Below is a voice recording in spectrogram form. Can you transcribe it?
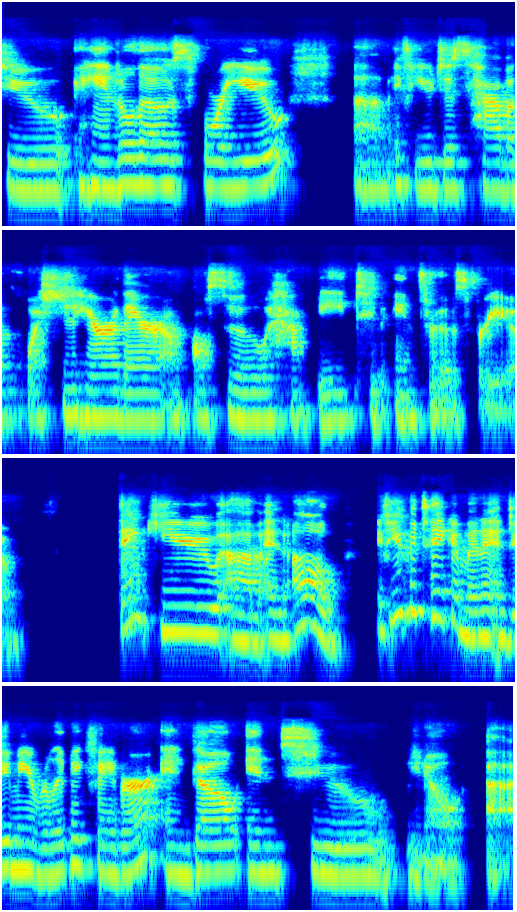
to handle those for you. Um, if you just have a question here or there, I'm also happy to answer those for you. Thank you. Um, and oh, if you could take a minute and do me a really big favor and go into, you know, uh,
